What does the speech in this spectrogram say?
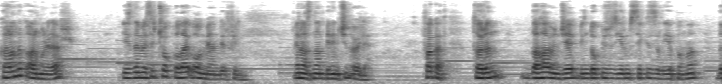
Karanlık Armoniler izlemesi çok kolay olmayan bir film. En azından benim için öyle. Fakat Tar'ın daha önce 1928 yılı yapımı The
